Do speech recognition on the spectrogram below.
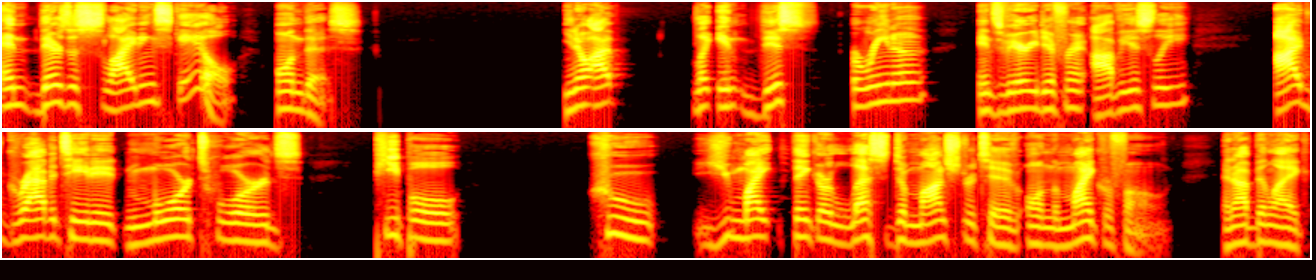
and there's a sliding scale on this. You know, I like in this arena, it's very different obviously. I've gravitated more towards people who you might think are less demonstrative on the microphone. And I've been like,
